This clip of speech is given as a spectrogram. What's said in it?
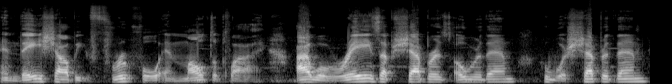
and they shall be fruitful and multiply. I will raise up shepherds over them who will shepherd them,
